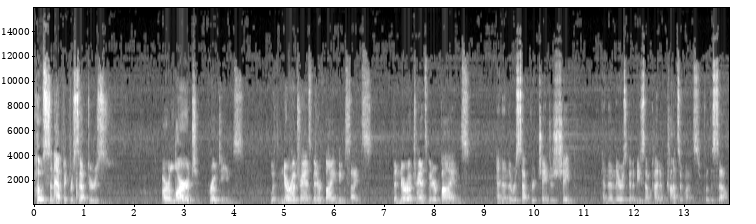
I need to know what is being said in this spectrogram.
postsynaptic receptors are large proteins with neurotransmitter binding sites. The neurotransmitter binds, and then the receptor changes shape, and then there is going to be some kind of consequence for the cell.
